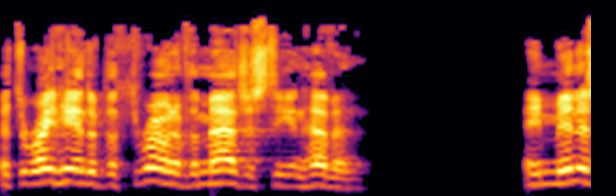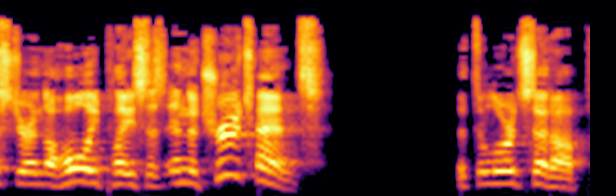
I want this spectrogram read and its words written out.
at the right hand of the throne of the majesty in heaven a minister in the holy places in the true tent that the Lord set up,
